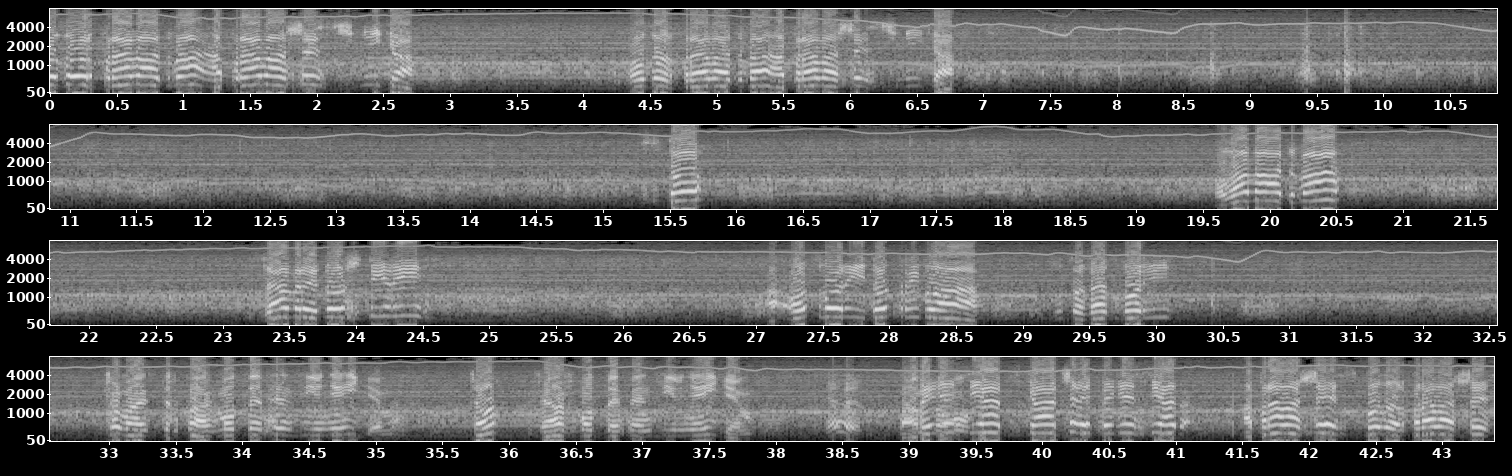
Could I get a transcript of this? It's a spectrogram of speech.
Pozor, pravá 2 a pravá 6 šmíka. Pozor, pravá 2 a pravá 6 šmíka. Sto. Ľavá 2. Zavre do 4. A otvorí do 3 dlhá. Tuto zatvorí. Čo majsterko, až moc defenzívne idem. Čo? Že až moc defenzívne idem. Neviem. Mám 50, skáče, 50 a práva 6, pozor, práva 6.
